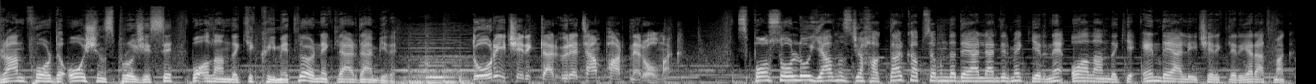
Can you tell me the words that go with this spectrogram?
Run for the Oceans projesi bu alandaki kıymetli örneklerden biri. Doğru içerikler üreten partner olmak. Sponsorluğu yalnızca haklar kapsamında değerlendirmek yerine o alandaki en değerli içerikleri yaratmak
